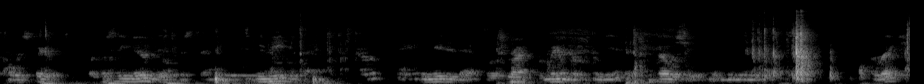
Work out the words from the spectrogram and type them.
the Holy Spirit. Because he knew that we needed that. We needed that for, us. Right. remember, we needed fellowship, and we needed that correction.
